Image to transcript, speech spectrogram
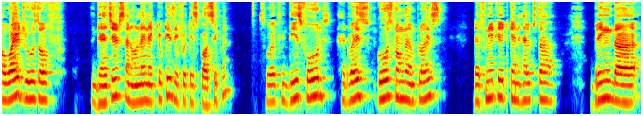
Avoid use of gadgets and online activities if it is possible. So if these four advice goes from the employees definitely it can help the bring the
